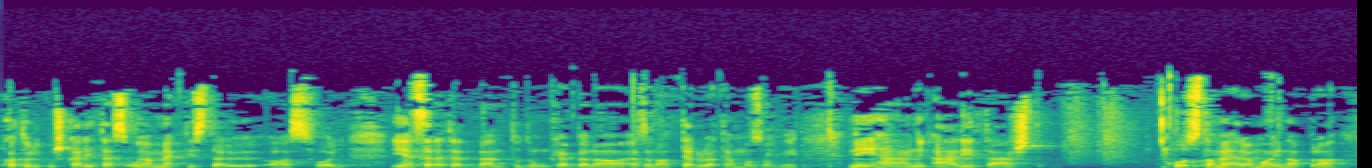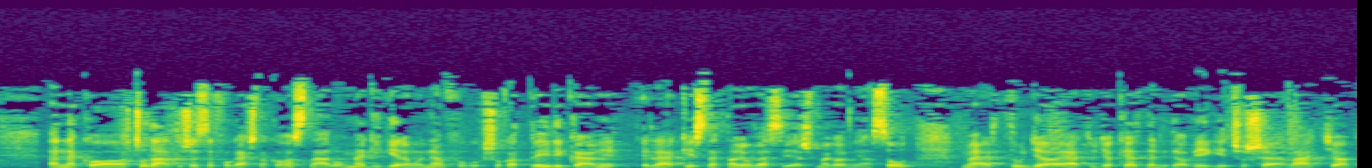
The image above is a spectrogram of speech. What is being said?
Katolikus Caritas, olyan megtisztelő az, hogy ilyen szeretetben tudunk ebben a, ezen a területen mozogni. Néhány állítást hoztam erre a mai napra, ennek a csodálatos összefogásnak a használom. Megígérem, hogy nem fogok sokat prédikálni, egy lelkésznek nagyon veszélyes megadni a szót, mert tudja, el tudja kezdeni, de a végét sose látja,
